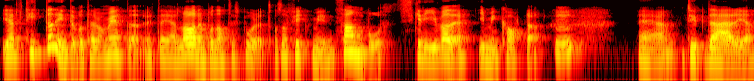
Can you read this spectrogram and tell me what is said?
jag tittade inte på termometern utan jag la den på nattduksbordet och så fick min sambo skriva det i min karta. Mm. Eh, typ där jag,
